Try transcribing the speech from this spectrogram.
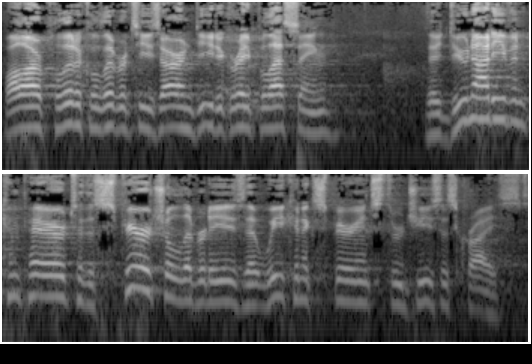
While our political liberties are indeed a great blessing, they do not even compare to the spiritual liberties that we can experience through Jesus Christ.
